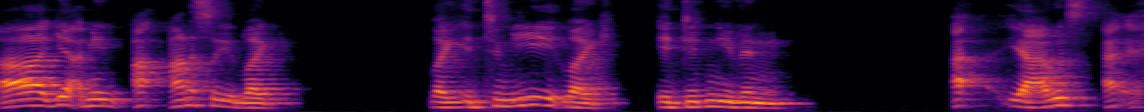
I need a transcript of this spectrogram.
Uh yeah, I mean, I, honestly, like, like it, to me, like it didn't even. I, yeah, I would. I,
